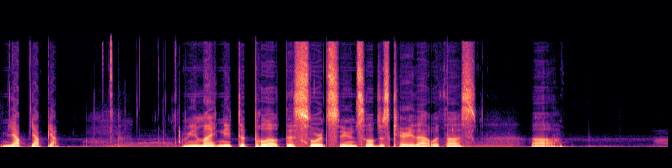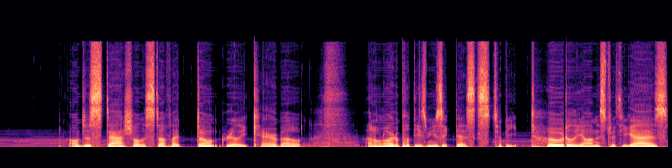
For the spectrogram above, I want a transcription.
Yep, yep, yep. We might need to pull out this sword soon, so I'll just carry that with us. Uh, I'll just stash all the stuff I don't really care about. I don't know where to put these music discs, to be totally honest with you guys.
